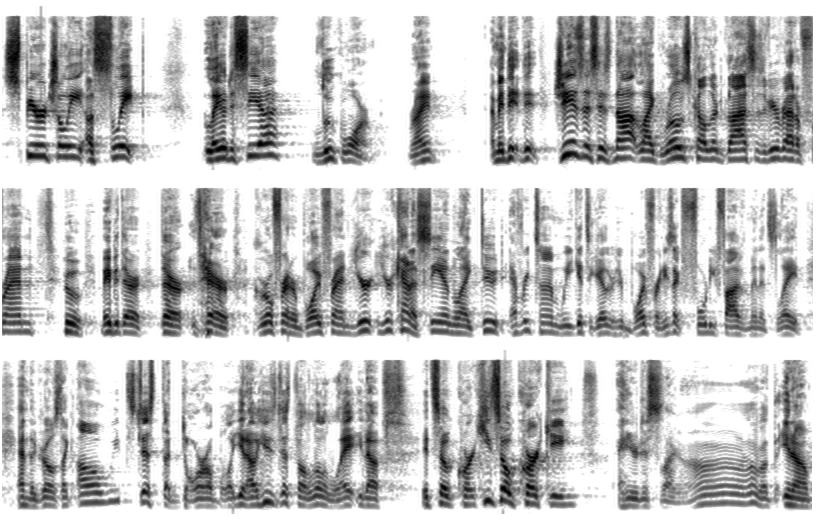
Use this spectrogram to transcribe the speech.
spiritually asleep. Laodicea, lukewarm, right? I mean, the, the, Jesus is not like rose colored glasses. Have you ever had a friend who maybe their, their, their girlfriend or boyfriend, you're, you're kind of seeing like, dude, every time we get together with your boyfriend, he's like 45 minutes late. And the girl's like, oh, it's just adorable. You know, he's just a little late. You know, it's so quirky. He's so quirky. And you're just like, oh, you know.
